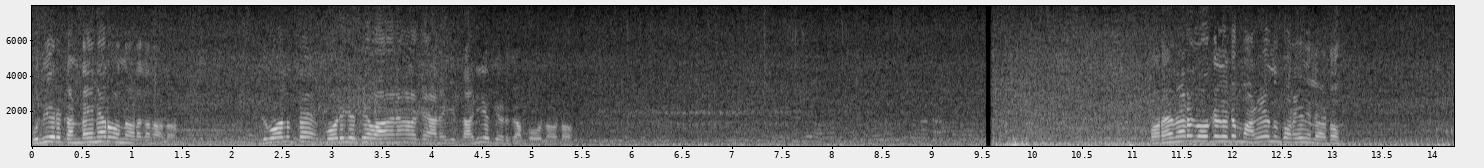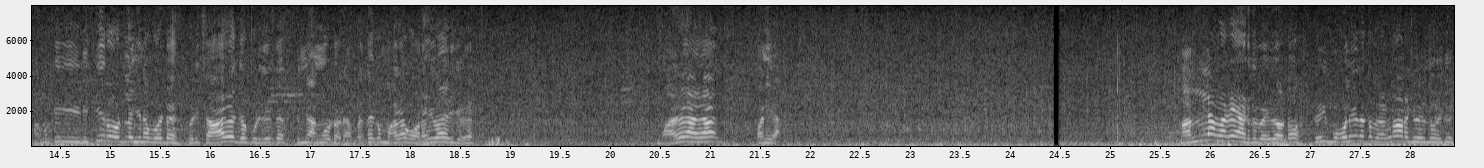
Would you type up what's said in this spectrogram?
പുതിയൊരു കണ്ടെയ്നർ വന്ന് നടക്കുന്നുണ്ടോ? ഇതുപോലത്തെ ബോഡി കെട്ടിയ വാഹനങ്ങളൊക്കെയാണ് ഈ തടിയൊക്കെ എടുക്കാൻ പോകുന്നത് കേട്ടോ. കുറേ നേരം നോക്കി കഴിഞ്ഞിട്ട് മഴയൊന്നും കുറയുന്നില്ല കേട്ടോ. നമുക്ക് ഈ ഇടുക്കി റോഡിൽ ഇങ്ങനെ പോയിട്ട് ഒരു ചായ ഒക്കെ കുടിച്ചിട്ട് പിന്നെ അങ്ങോട്ട് വരാം. അപ്പോഴത്തേക്ക് മഴ കുറയുമായിരിക്കുമേ മഴയായാൽ പണിയാ. നല്ല മഴയായിരുന്നു പെയ്തോട്ടോ ഈ മോളിൽ വെള്ളം ഇറങ്ങി വരുന്നു നോക്കി.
